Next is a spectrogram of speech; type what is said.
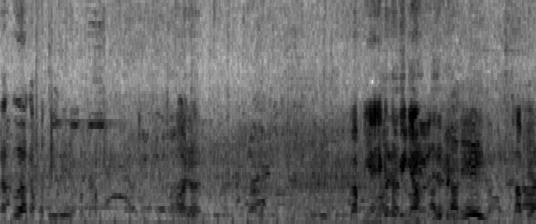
Aku agak peduli. Ada. ਕਾਪੀਆਂ ਇੱਕ ਤਰਕੀਆਂ ਆ ਵੀ ਬਣਾ ਦੇ ਕਾਪੀਆਂ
